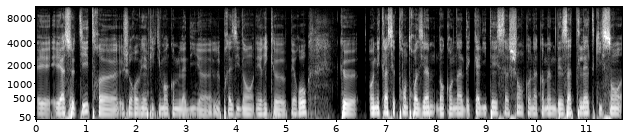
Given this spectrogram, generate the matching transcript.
Et, à ce titre, euh, je reviens effectivement, comme l'a dit euh, le président Éric Perrault, que on est classé 33e, donc on a des qualités, sachant qu'on a quand même des athlètes qui sont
